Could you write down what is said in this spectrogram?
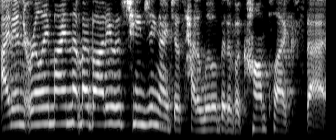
I didn't really mind that my body was changing. I just had a little bit of a complex that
